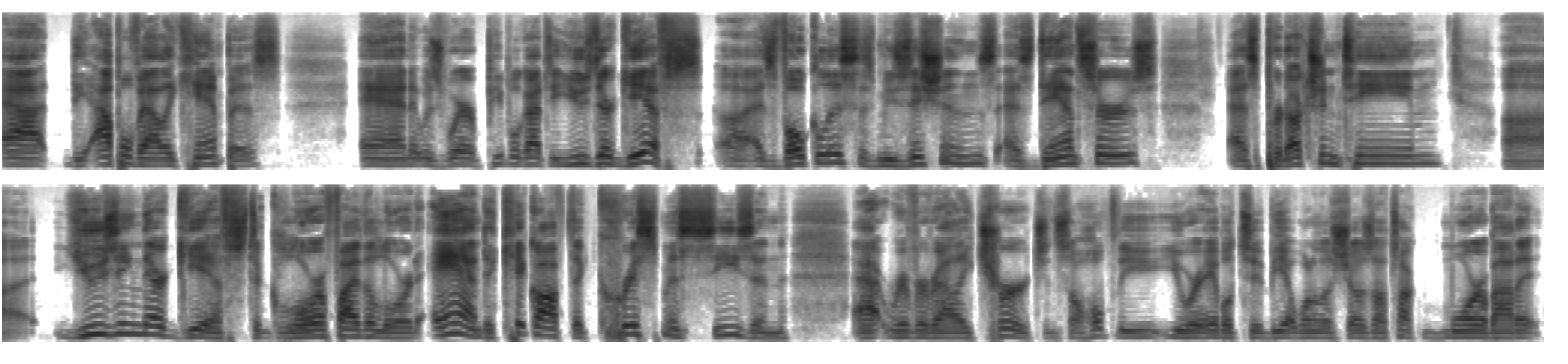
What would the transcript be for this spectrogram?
at the Apple Valley campus. And it was where people got to use their gifts uh, as vocalists, as musicians, as dancers, as production team, uh, using their gifts to glorify the Lord and to kick off the Christmas season at River Valley Church. And so hopefully you were able to be at one of those shows. I'll talk more about it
